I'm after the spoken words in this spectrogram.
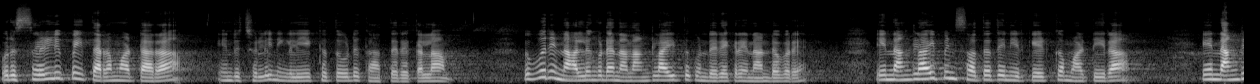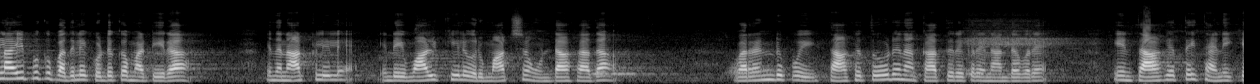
ஒரு செழிப்பை தரமாட்டாரா? என்று சொல்லி நீங்கள் இயக்கத்தோடு காத்திருக்கலாம். ஒவ்வொரு நாளும் கூட நான் அங்கலாய்த்து கொண்டிருக்கிறேன் ஆண்டவரே. என் அங்கலாய்ப்பின் சத்தத்தை நீர் கேட்க மாட்டீரா? என் அங்கலாய்ப்புக்கு பதிலை கொடுக்க மாட்டீரா? இந்த நாட்களில் என்னுடைய வாழ்க்கையில் ஒரு மாற்றம் உண்டாகாதா? வறண்டு போய் தாகத்தோடு நான் காத்திருக்கிறேன் ஆண்டவரே. என் தாகத்தை தணிக்க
